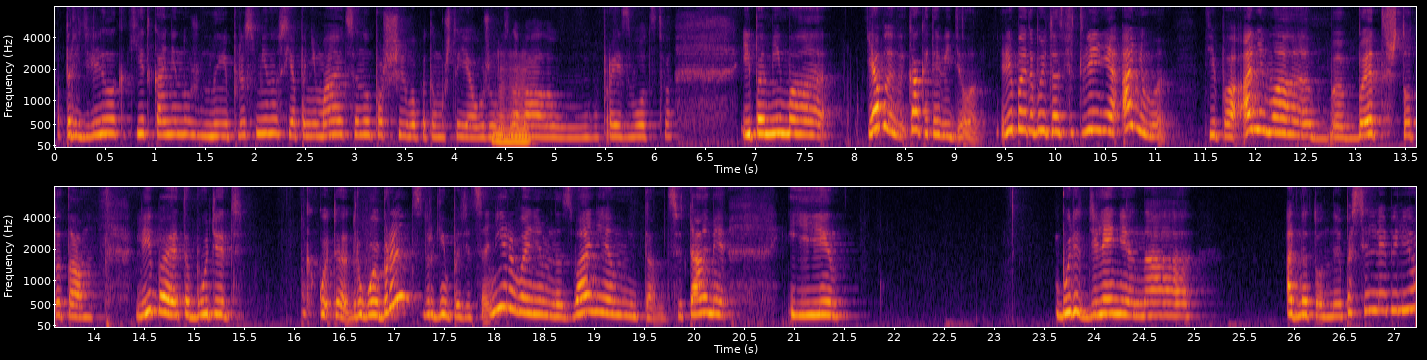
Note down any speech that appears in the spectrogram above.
определила, какие ткани нужны. Плюс-минус я понимаю цену пошива, потому что я уже узнавала у, у производства. И помимо... Я бы как это видела? Либо это будет ответвление аниме, типа аниме, бет, что-то там. Либо это будет какой-то другой бренд с другим позиционированием, названием, там, цветами. И будет деление на однотонное постельное белье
